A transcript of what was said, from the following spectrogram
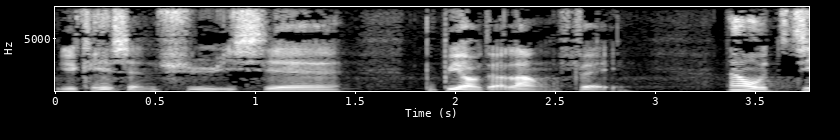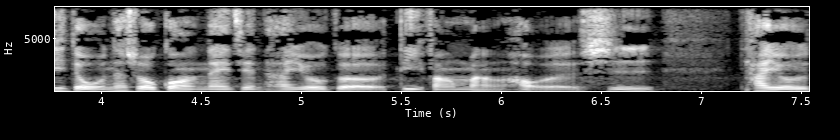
也可以省去一些不必要的浪费。那我记得我那时候逛的那间，它有个地方蛮好的，是它有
